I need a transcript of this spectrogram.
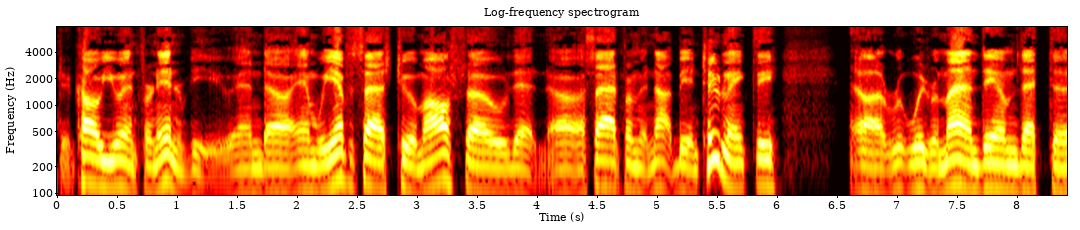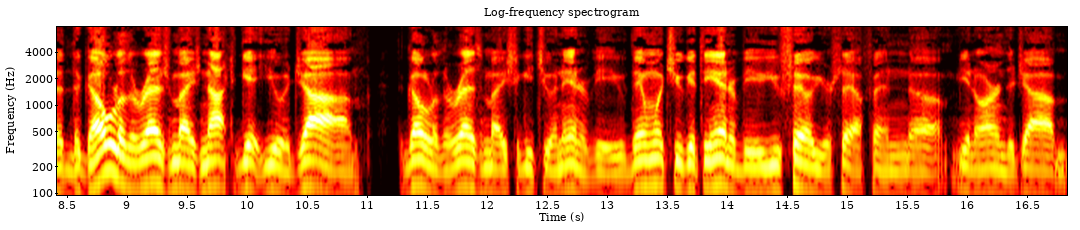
to call you in for an interview. And uh, and we emphasize to them also that uh, aside from it not being too lengthy, uh, we remind them that the the goal of the resume is not to get you a job the goal of the resume is to get you an interview. Then once you get the interview, you sell yourself and uh, you know earn the job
